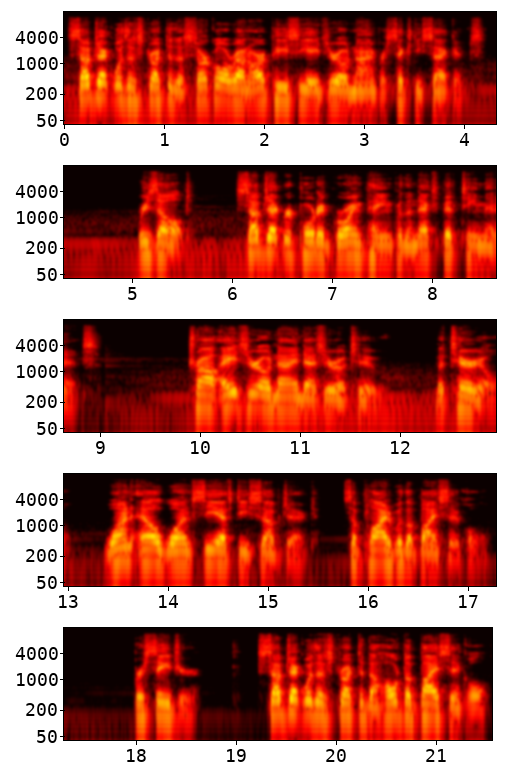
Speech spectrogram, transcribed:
Subject was instructed to circle around RPC-809 for 60 seconds. Result: Subject reported groin pain for the next 15 minutes. Trial 809-02 Material 1 L1 CSD Subject, supplied with a bicycle. Procedure: Subject was instructed to hold the bicycle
